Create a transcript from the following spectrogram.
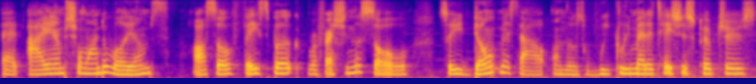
at I am Shawanda Williams. Also, Facebook, Refreshing the Soul, so you don't miss out on those weekly meditation scriptures,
